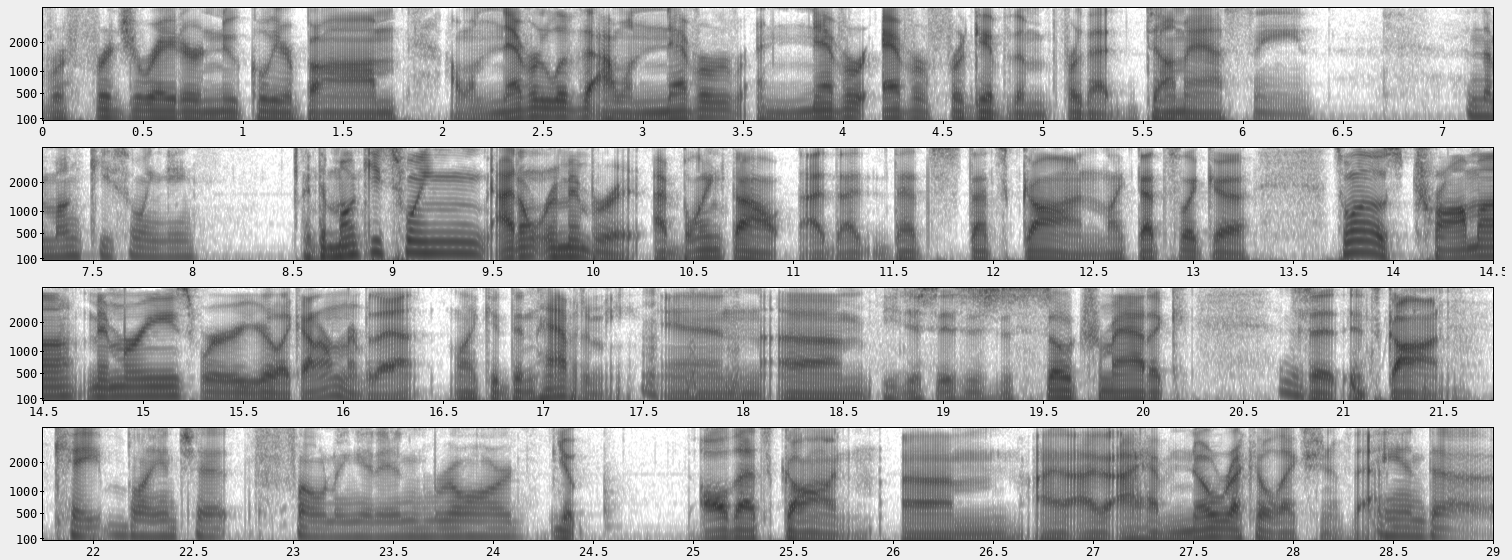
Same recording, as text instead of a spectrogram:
refrigerator nuclear bomb. I will never live that. I will never and never ever forgive them for that dumbass scene. And the monkey swinging. The monkey swing, I don't remember it. I blanked out. I, that, that's that's gone. Like that's like a it's one of those trauma memories where you're like, I don't remember that. Like it didn't happen to me, and um, you just it's just so traumatic Just- that it's gone. Cate Blanchett phoning it in real hard. Yep, all that's gone. Um, I, I I have no recollection of that. And uh,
